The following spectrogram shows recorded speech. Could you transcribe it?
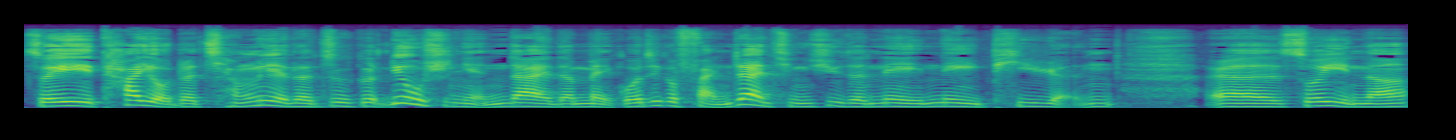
所以他有着强烈的这个六十年代的美国这个反战情绪的那那一批人。呃，所以呢。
